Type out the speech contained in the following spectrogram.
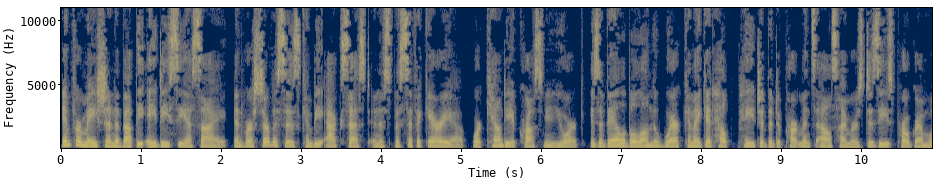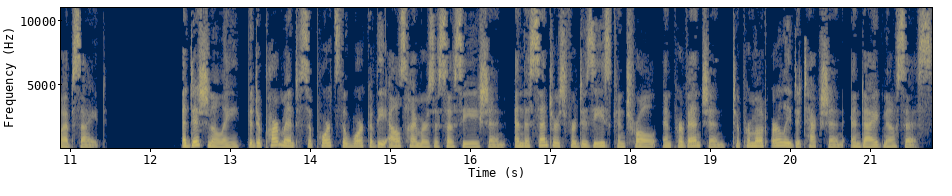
Information about the ADCSI and where services can be accessed in a specific area or county across New York is available on the Where Can I Get Help page of the department's Alzheimer's Disease Program website. Additionally, the department supports the work of the Alzheimer's Association and the Centers for Disease Control and Prevention to promote early detection and diagnosis.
